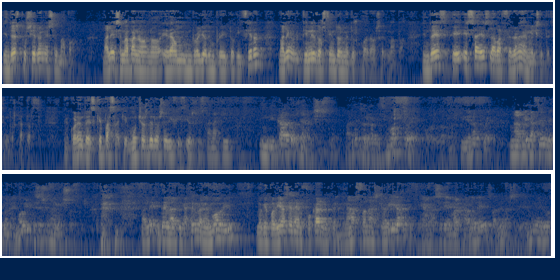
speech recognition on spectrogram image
Y entonces pusieron ese mapa, ¿vale? Ese mapa no, no, era un rollo de un proyecto que hicieron, ¿vale? Tiene 200 metros cuadrados el mapa. Entonces, e, esa es la Barcelona de 1714, ¿de acuerdo? Entonces, ¿qué pasa? Que muchos de los edificios que están aquí indicados ya no existen, ¿vale? Entonces, lo que hicimos fue, o lo que nos pidieron fue una aplicación que con el móvil, ese es uno de mis socios, ¿vale? Entonces la aplicación en el móvil lo que podía hacer era enfocar determinadas zonas que había, que tenía una serie de marcadores, ¿vale? una serie de números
